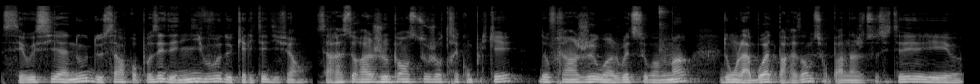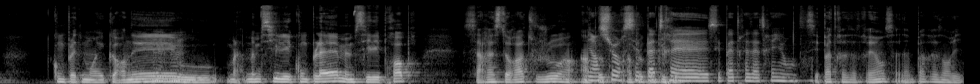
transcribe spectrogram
c'est aussi à nous de savoir proposer des niveaux de qualité différents. Ça restera, je pense, toujours très compliqué d'offrir un jeu ou un jouet de seconde main, dont la boîte, par exemple, si on parle d'un jeu de société, est euh, complètement écorné, Mhm. ou voilà, même s'il est complet, même s'il est propre, ça restera toujours un Bien peu sûr, c'est pas très, c'est pas très attrayant. C'est pas très attrayant, ça donne pas très envie.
